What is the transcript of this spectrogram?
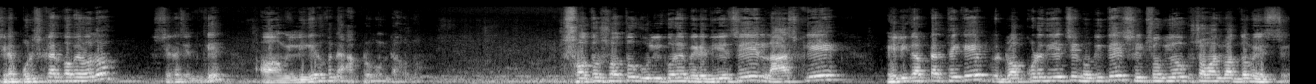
সেটা পরিষ্কার কবে হলো? সেটা যেদিনকে আওয়ামী লীগের ওখানে আক্রমণটা হলো। শত শত গুলি করে মেরে দিয়েছে, লাশকে হেলিকপ্টার থেকে ড্রপ করে দিয়েছে নদীতে, সেই ছবিও সমাজ মাধ্যমে এসছে।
